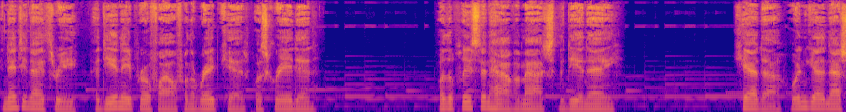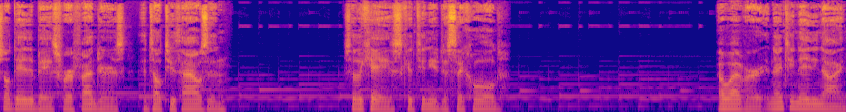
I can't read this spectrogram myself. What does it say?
In 1993, a DNA profile from the rape kit was created, but the police didn't have a match to the DNA. Canada wouldn't get a national database for offenders until 2000, so the case continued to take hold. However, in 1989,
